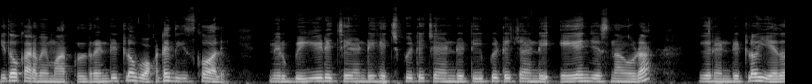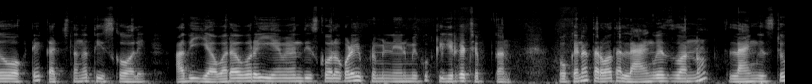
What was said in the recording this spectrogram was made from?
ఇది ఒక అరవై మార్కులు. రెండిట్లో ఒకటే తీసుకోవాలి. మీరు బీఈడి చేయండి హెచ్పిటి చేయండి టీపీటీ చేయండి ఏం చేసినా కూడా ఈ రెండిట్లో ఏదో ఒకటి ఖచ్చితంగా తీసుకోవాలి. అది ఎవరెవరు ఏమేమి తీసుకోవాలో కూడా ఇప్పుడు నేను మీకు క్లియర్గా చెప్తాను. ఓకేనా? తర్వాత లాంగ్వేజ్ వన్ లాంగ్వేజ్ టూ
